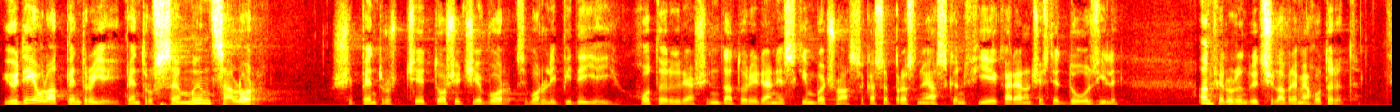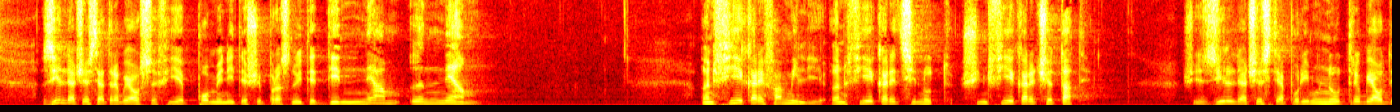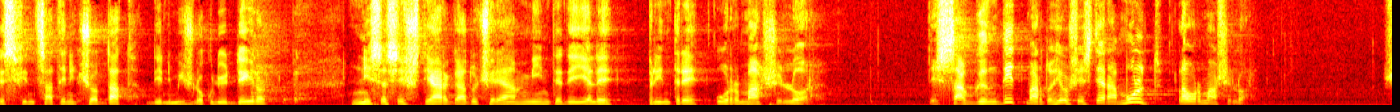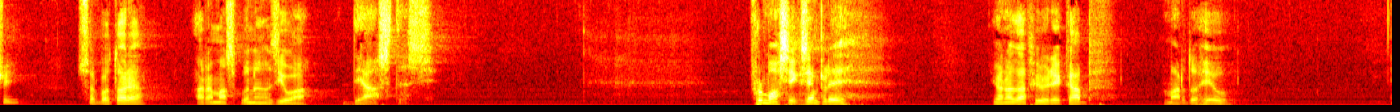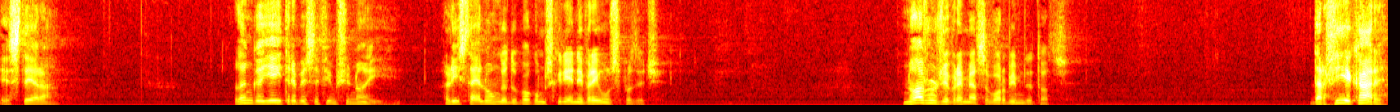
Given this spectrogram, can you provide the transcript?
Iudeii au luat pentru ei, pentru sămânța lor și pentru ce toți și ce vor, se vor lipi de ei, hotărârea și îndatorirea neschimbăcioasă ca să prăsnuiască în fiecare an aceste două zile, în felul rânduit și la vremea hotărâtă. Zilele acestea trebuiau să fie pomenite și prăsnuite din neam în neam, în fiecare familie, în fiecare ținut și în fiecare cetate. Și zilele acestea purim nu trebuiau desfințate niciodată din mijlocul iudeilor, nici să se șteargă aducerea aminte de ele printre urmașii lor. Deci s-au gândit Mardoheu și Estera mult la urmașii lor. Și sărbătoarea a rămas până în ziua de astăzi. Frumoase exemple, Ionadab fiul Recab, Mardoheu, Estera. Lângă ei trebuie să fim și noi. Lista e lungă, după cum scrie în Evrei 11. Nu ajunge vremea să vorbim de toți. Dar fiecare,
